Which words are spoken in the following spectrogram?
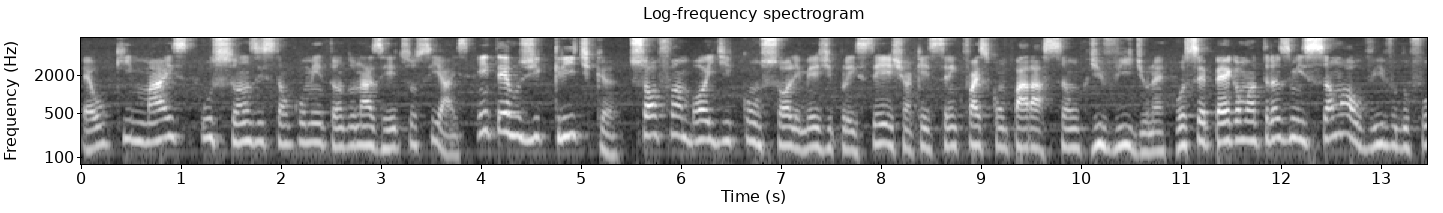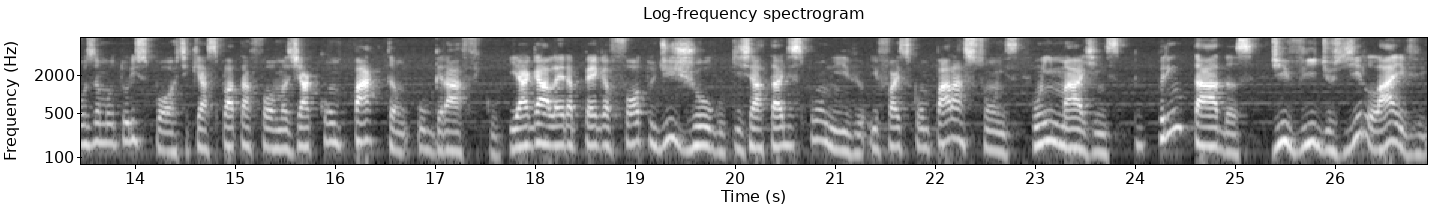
É o que mais os fãs estão comentando nas redes sociais. Em termos de crítica, só fanboy de console mesmo, de Playstation, aquele trem que faz comparação de vídeo, né? Você pega uma transmissão ao vivo do Forza Motorsport, que as plataformas já compactam o gráfico e a galera pega foto de jogo que já está disponível e faz comparações com imagens printadas de vídeos de live,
